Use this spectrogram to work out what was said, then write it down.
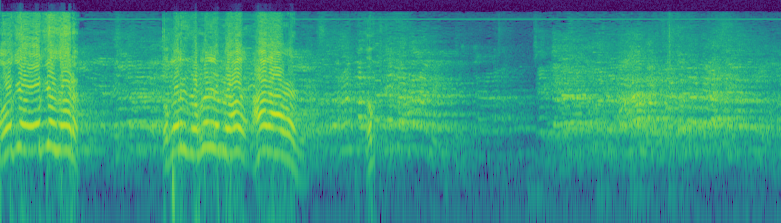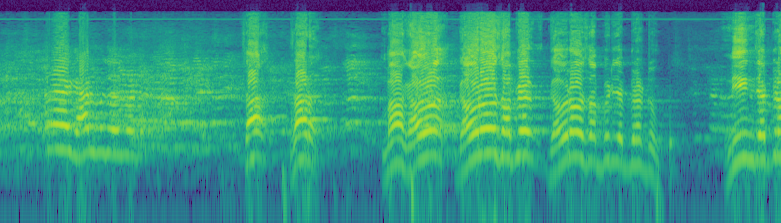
Okay okay sir. ఒకరికి ఒకరి ఆగండి సార్ సార్ మా గౌరవ గౌరవ సభ్యుడు గౌరవ సభ్యుడు చెప్పినట్టు. నేను చెప్పిన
